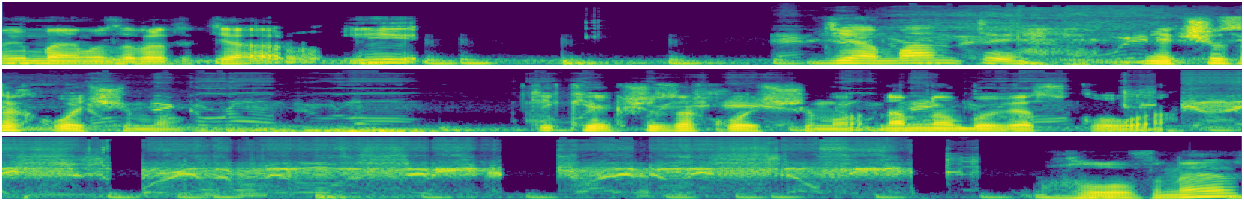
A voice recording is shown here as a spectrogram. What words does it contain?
Ми маємо забрати тіару і діаманти, якщо захочемо. Тільки якщо захочемо, нам не обов'язково. Головне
